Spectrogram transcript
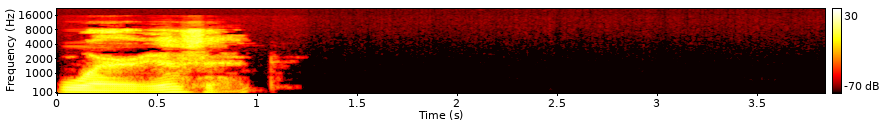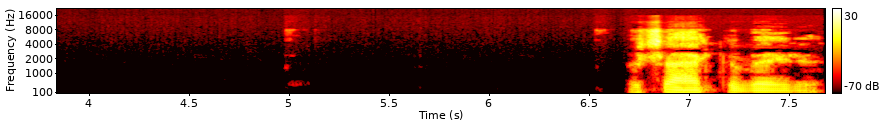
Where is it? Let's activate it.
